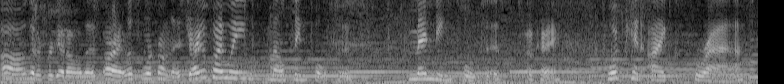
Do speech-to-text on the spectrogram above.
Oh, I'm gonna forget all this. Alright, let's work on this. Dragonfly wing, melting poultice. Mending poultice. Okay. What can I craft?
